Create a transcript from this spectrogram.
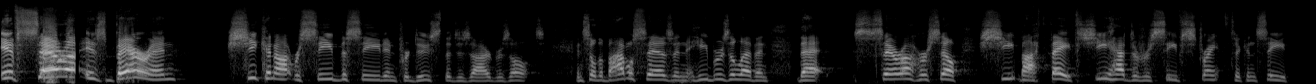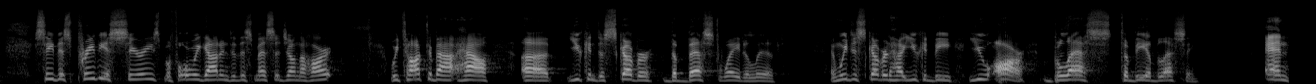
If Sarah is barren, she cannot receive the seed and produce the desired results. And so the Bible says in Hebrews 11 that Sarah herself, she by faith, she had to receive strength to conceive. See, this previous series, before we got into this message on the heart, we talked about how uh, you can discover the best way to live. And we discovered how you could be, you are blessed to be a blessing. And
